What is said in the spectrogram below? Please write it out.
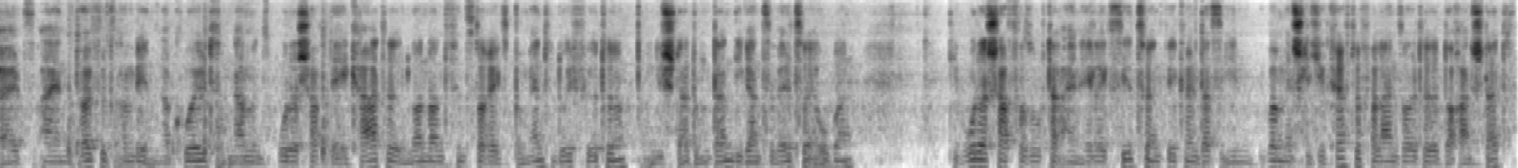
als ein teufelsanbetender Kult namens Bruderschaft der Hekate in London finstere Experimente durchführte, um die Stadt und dann die ganze Welt zu erobern. Die Bruderschaft versuchte ein Elixier zu entwickeln, das ihnen übermenschliche Kräfte verleihen sollte, doch anstatt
